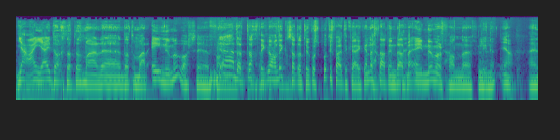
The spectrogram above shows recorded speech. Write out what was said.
Ja, en jij dacht dat, dat, maar, eh, dat er maar één nummer was. eh, van, ja, dat dacht ik wel. Want ik zat natuurlijk op Spotify te kijken. En daar staat inderdaad maar één nummer van uh, Verline. Ja, en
